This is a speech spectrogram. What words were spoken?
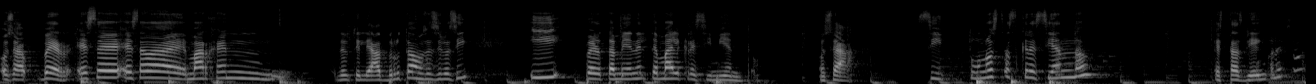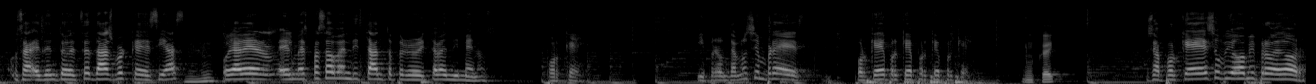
o sea, ver ese, esa eh, margen de utilidad bruta, vamos a decirlo así, y, pero también el tema del crecimiento. O sea, si tú no estás creciendo, ¿estás bien con eso? O sea, es dentro de este dashboard que decías, oye, a ver, el mes pasado vendí tanto, pero ahorita vendí menos. ¿Por qué? Y preguntarnos siempre es, ¿por qué, por qué, por qué, por qué? Ok. O sea, ¿por qué subió mi proveedor?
